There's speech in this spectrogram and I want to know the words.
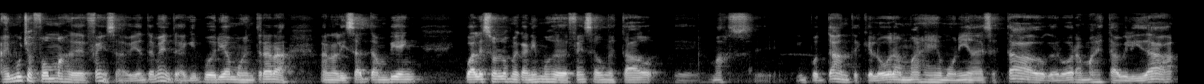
hay muchas formas de defensa, evidentemente. Aquí podríamos entrar a analizar también cuáles son los mecanismos de defensa de un Estado más importantes, que logran más hegemonía de ese Estado, que logran más estabilidad,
